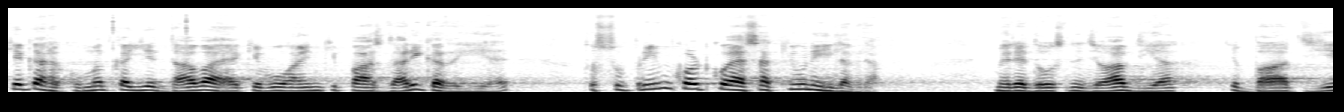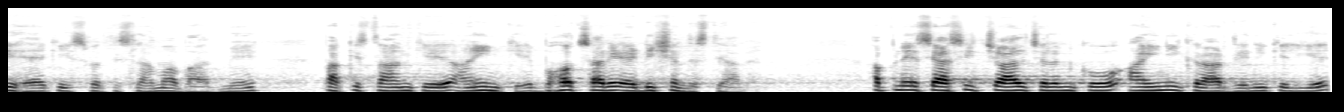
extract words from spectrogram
کہ اگر حکومت کا یہ دعویٰ ہے کہ وہ آئین کی پاسداری کر رہی ہے تو سپریم کورٹ کو ایسا کیوں نہیں لگ رہا؟ میرے دوست نے جواب دیا کہ بات یہ ہے کہ اس وقت اسلام آباد میں پاکستان کے آئین کے بہت سارے ایڈیشن دستیاب ہیں۔ اپنے سیاسی چال چلن کو آئینی قرار دینے کے لیے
